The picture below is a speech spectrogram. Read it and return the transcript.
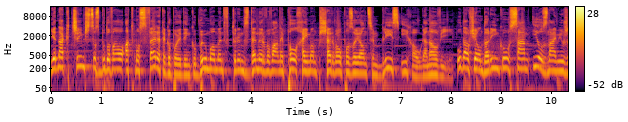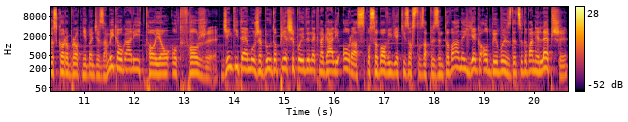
Jednak czymś, co zbudowało atmosferę tego pojedynku był moment, w którym zdenerwowany Paul Heyman przerwał pozującym Bliss i Hoganowi. Udał się on do ringu sam i oznajmił, że skoro Brock nie będzie zamykał gali, to ją otworzy. Dzięki temu, że był to pierwszy pojedynek na gali oraz sposobowi, w jaki został zaprezentowany, jego odbiór był zdecydowanie lepszy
